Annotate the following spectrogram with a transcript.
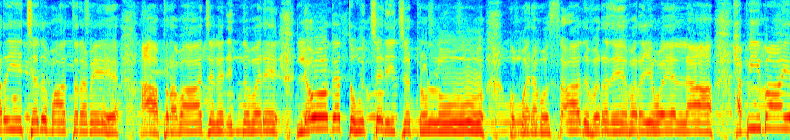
അറിയിച്ചത് മാത്രമേ ആ പ്രവാചകൻ ഇന്ന് വരെ ലോകത്ത് ഉച്ചരിച്ചിട്ടുള്ളൂ. ഉമ്മന മുസ്താദ് വെറുതെ പറയുകയല്ല ഹബീബായി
